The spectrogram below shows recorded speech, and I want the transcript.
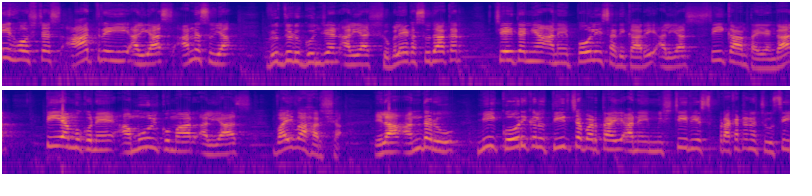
air hostess Atreyi alias Anasuya వృద్ధుడు గుంజన్ అలియాస్ శుభలేఖ సుధాకర్ చైతన్య అనే పోలీస్ అధికారి అలియాస్ శ్రీకాంత్ అయ్యంగార్ టీ అమ్ముకునే అమూల్ కుమార్ అలియాస్ వైవహర్ష ఇలా అందరూ మీ కోరికలు తీర్చబడతాయి అనే మిస్టీరియస్ ప్రకటన చూసి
